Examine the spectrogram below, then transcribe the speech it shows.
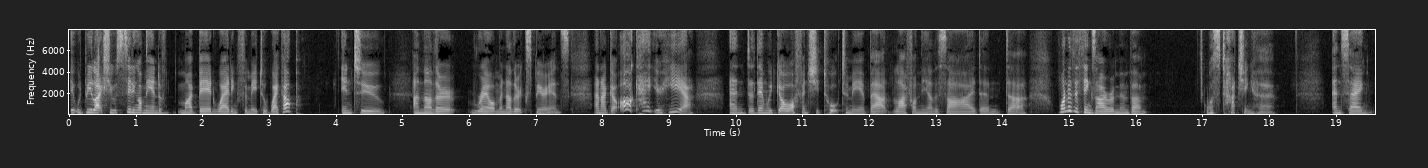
it would be like she was sitting on the end of my bed waiting for me to wake up into another realm, another experience. And I go, oh, Kate, you're here and uh, then we'd go off and she'd talk to me about life on the other side. And uh, one of the things I remember was touching her and saying,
